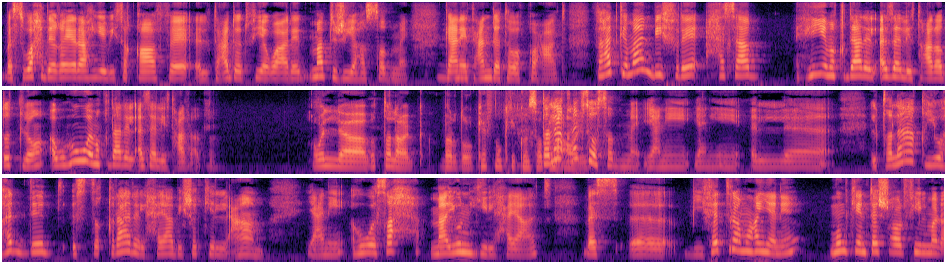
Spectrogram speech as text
بس وحدة غيرها هي بثقافة التعدد فيها وارد ما بتجيها الصدمة. كانت عندها توقعات. فهذا كمان بيفرق حسب هي مقدار الأذى اللي تعرضت له أو هو مقدار الأذى اللي تعرض له. ولا بالطلاق؟ برضو كيف ممكن يكون صدمة الطلاق نفسه صدمة. يعني يعني ال- الطلاق يهدد استقرار الحياة بشكل عام. يعني هو صح ما ينهي الحياة بس آه، بفترة معينة ممكن تشعر فيه المرأة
